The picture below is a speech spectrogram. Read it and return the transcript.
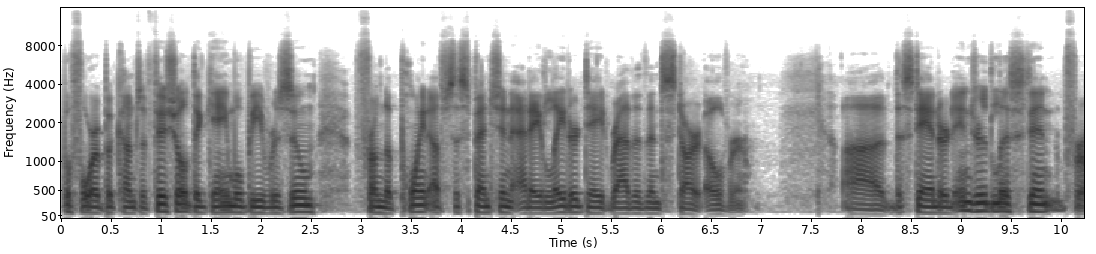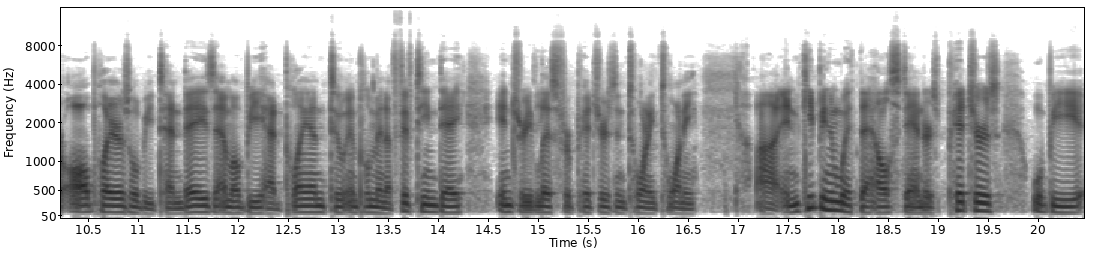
before it becomes official, the game will be resumed from the point of suspension at a later date rather than start over. Uh, the standard injured list stint for all players will be 10 days. MLB had planned to implement a 15 day injury list for pitchers in 2020. Uh, in keeping with the health standards, pitchers will be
